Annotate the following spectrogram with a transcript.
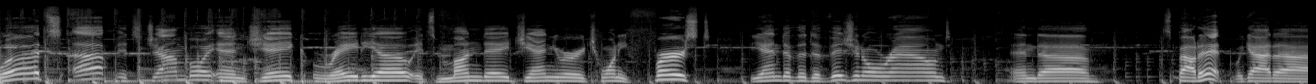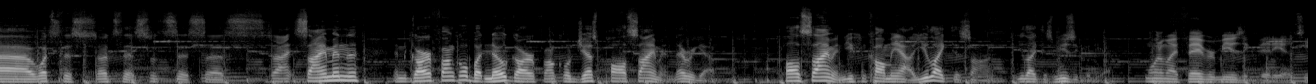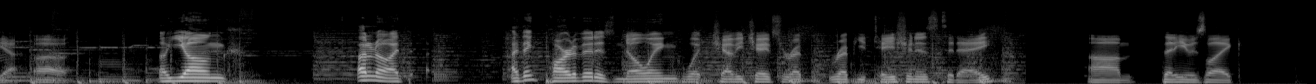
What's up? It's John Boy and Jake Radio. It's Monday, January 21st, the end of the divisional round. And uh that's about it. We got uh what's this? What's this? What's this? Uh, si- Simon and Garfunkel, but no Garfunkel, just Paul Simon. There we go. Paul Simon, you can call me Al. You like this song. You like this music video. One of my favorite music videos. Yeah, uh, a young. I don't know. I, th- I think part of it is knowing what Chevy Chase's rep- reputation is today. Um, that he was like,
